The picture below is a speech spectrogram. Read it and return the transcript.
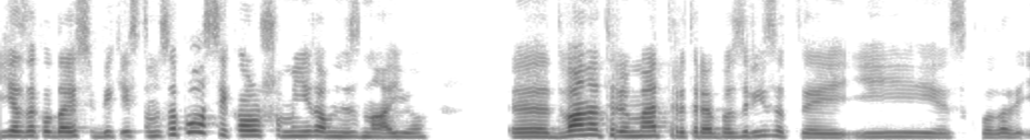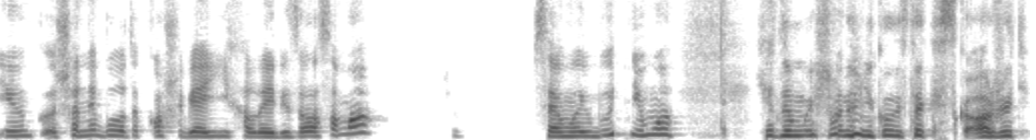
я закладаю собі якийсь там запас і кажу, що мені там не знаю. 2 на 3 метри треба зрізати і складати. І ще не було такого, щоб я їхала і різала сама. Все в майбутньому. Я думаю, що вони мені колись так і скажуть.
